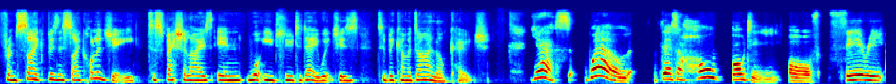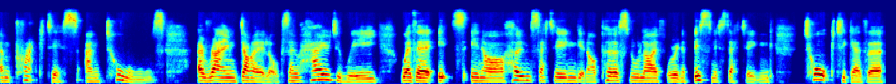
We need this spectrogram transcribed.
from psych business psychology to specialize in what you do today, which is to become a dialogue coach? Yes. Well, there's a whole body of theory and practice and tools around dialogue. So, how do we, whether it's in our home setting, in our personal life, or in a business setting, talk together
